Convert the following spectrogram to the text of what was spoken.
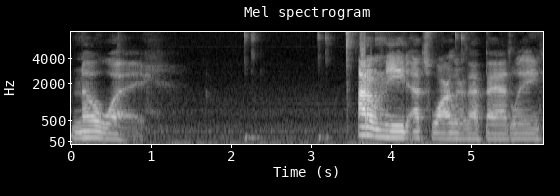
No way. I don't need Etzweiler that badly.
